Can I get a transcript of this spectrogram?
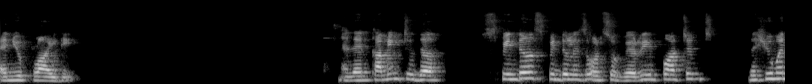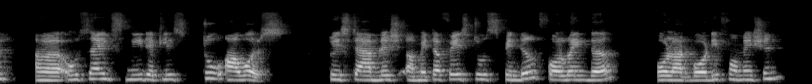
aneuploidy. And then coming to the spindle, spindle is also very important. The human uh, oocytes need at least two hours to establish a metaphase 2 spindle following the polar body formation.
